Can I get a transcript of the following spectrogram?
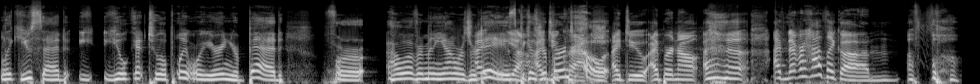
like you said, y- you'll get to a point where you're in your bed for however many hours or days because you're do burned crash. out. I do. I burn out. I've never had like um a full,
